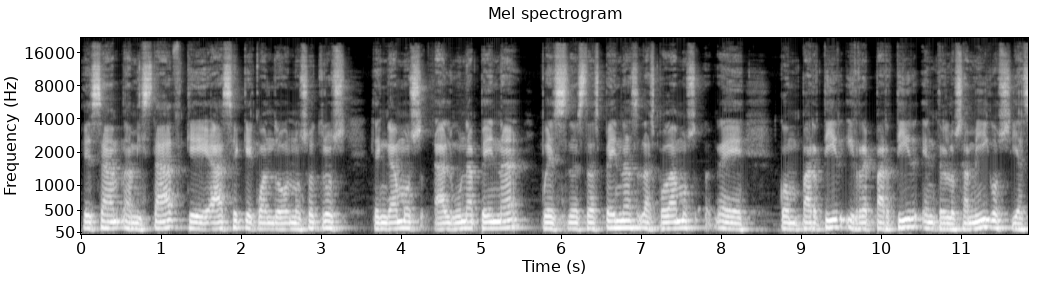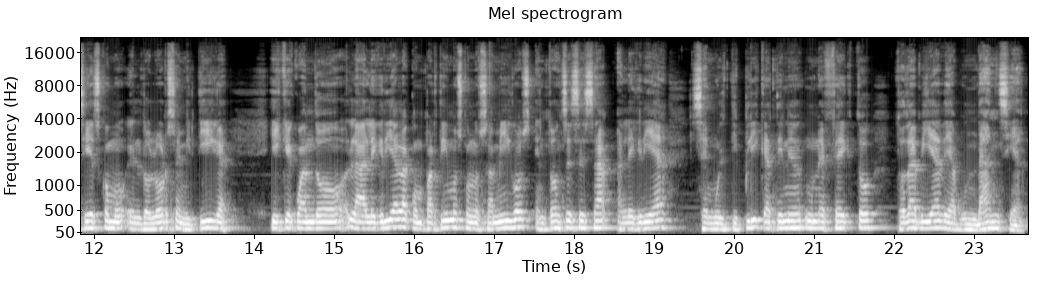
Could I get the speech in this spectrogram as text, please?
Esa amistad que hace que cuando nosotros tengamos alguna pena, pues nuestras penas las podamos eh, compartir y repartir entre los amigos y así es como el dolor se mitiga y que cuando la alegría la compartimos con los amigos, entonces esa alegría se multiplica, tiene un efecto todavía de abundancia.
